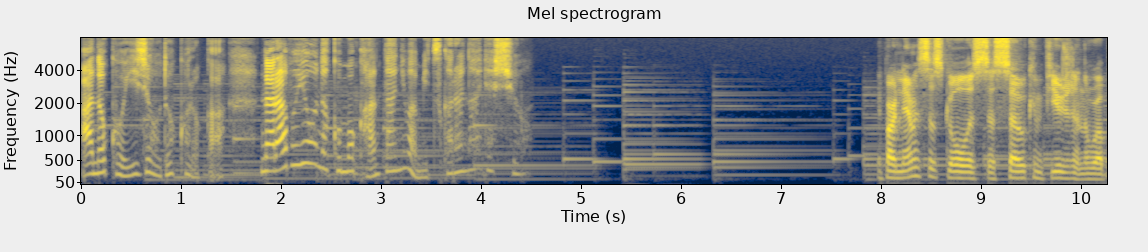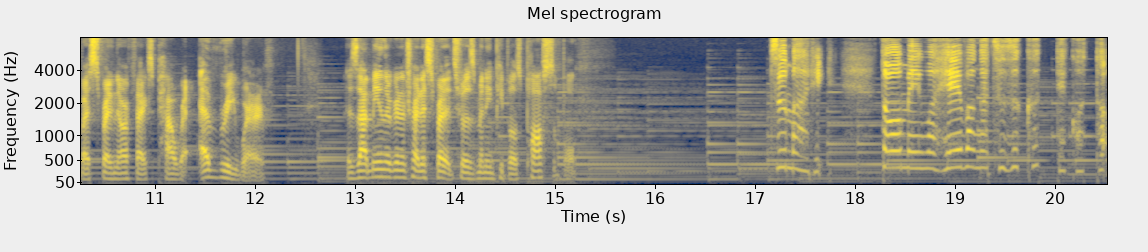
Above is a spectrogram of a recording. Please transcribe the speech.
あの子以上どころか並ぶような子も簡単には見つからないでしょう If our nemesis goal is to sow confusion in the world by spreading the artifact's power everywhere, does that mean they're going to try to spread it to as many people as possible? つまり当面は平和が続くってこと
